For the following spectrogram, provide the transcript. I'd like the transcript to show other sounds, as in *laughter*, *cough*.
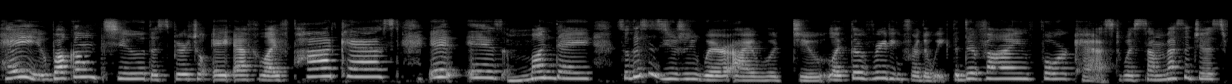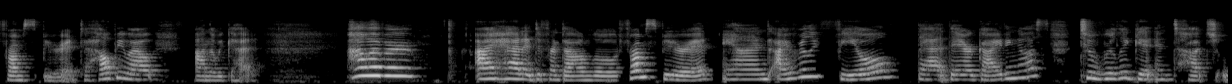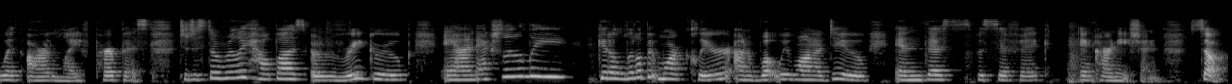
Hey, welcome to the Spiritual AF Life podcast. It is Monday, so this is usually where I would do like the reading for the week, the divine forecast with some messages from Spirit to help you out on the week ahead. However, I had a different download from Spirit, and I really feel that they are guiding us to really get in touch with our life purpose, to just to really help us regroup and actually get a little bit more clear on what we want to do in this specific incarnation. So,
